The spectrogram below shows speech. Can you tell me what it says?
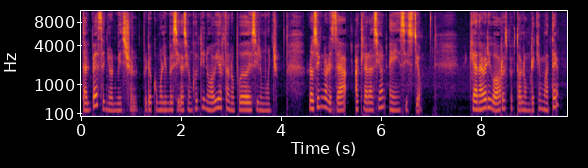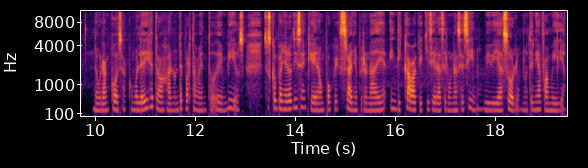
Tal vez, señor Mitchell, pero como la investigación continúa abierta no puedo decir mucho. Ross ignoró esta aclaración e insistió. ¿Qué han averiguado respecto al hombre que maté? No gran cosa. Como le dije, trabajaba en un departamento de envíos. Sus compañeros dicen que era un poco extraño, pero nadie indicaba que quisiera ser un asesino. Vivía solo, no tenía familia.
